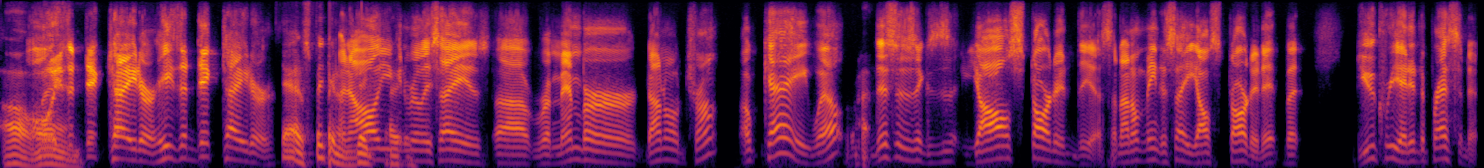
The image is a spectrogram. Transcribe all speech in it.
Oh, oh he's a dictator. He's a dictator. Yeah, speaking and of, and all you can really say is, uh, remember Donald Trump. Okay, well, right. this is ex- y'all started this, and I don't mean to say y'all started it, but you created the precedent.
